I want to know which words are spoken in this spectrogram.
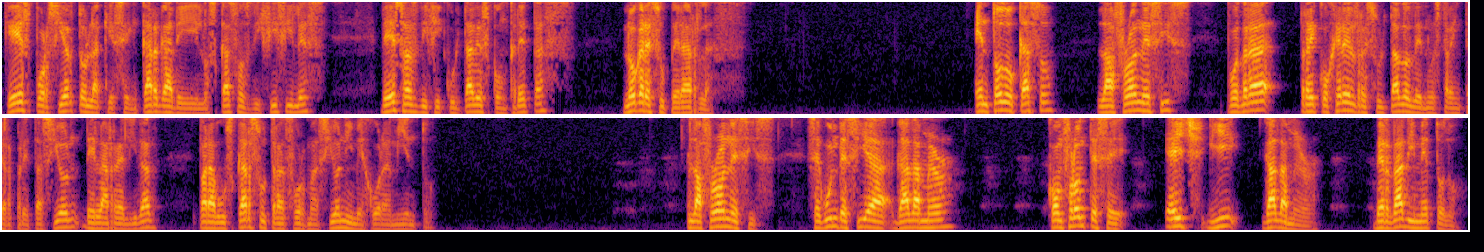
que es por cierto la que se encarga de los casos difíciles, de esas dificultades concretas, logre superarlas. En todo caso, la fronesis podrá recoger el resultado de nuestra interpretación de la realidad para buscar su transformación y mejoramiento. La fronesis, según decía Gadamer, confróntese H. G. Gadamer, Verdad y Método,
